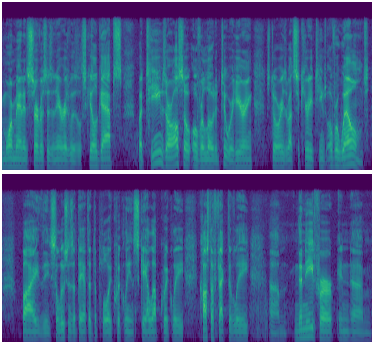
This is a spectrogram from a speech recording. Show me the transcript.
more managed services in areas with skill gaps, but teams are also overloaded too. We're hearing stories about security teams overwhelmed by the solutions that they have to deploy quickly and scale up quickly, cost effectively, um, the need for in, um,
